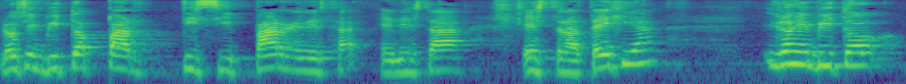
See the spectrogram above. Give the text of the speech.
los invito a participar en esta, en esta estrategia y los invito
